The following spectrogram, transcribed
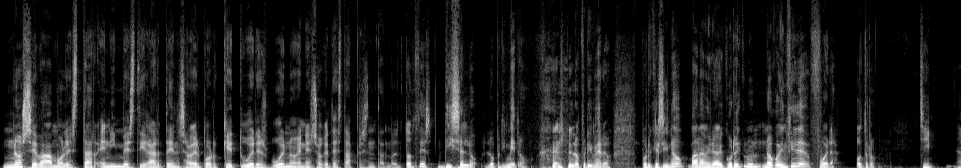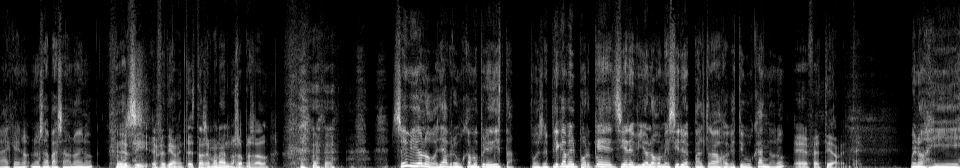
no se va a molestar en investigarte, en saber por qué tú eres bueno en eso que te estás presentando. Entonces, díselo lo primero, lo primero. Porque si no, van a mirar el currículum, no coincide, fuera, otro. Es que no, nos ha pasado, ¿no, Enoch? sí, efectivamente, esta semana nos ha pasado. Soy biólogo ya, pero buscamos periodista. Pues explícame el por qué, si eres biólogo, me sirves para el trabajo que estoy buscando, ¿no? Efectivamente. Bueno, y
